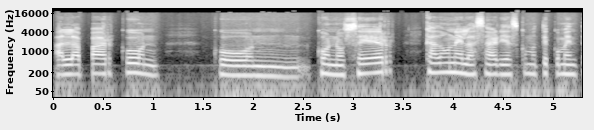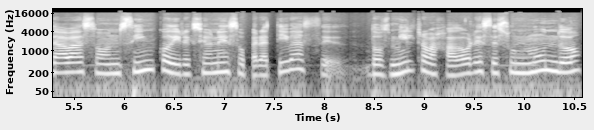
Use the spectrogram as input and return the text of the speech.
a la par con, con conocer cada una de las áreas. Como te comentaba, son cinco direcciones operativas, eh, dos mil trabajadores, es un mundo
